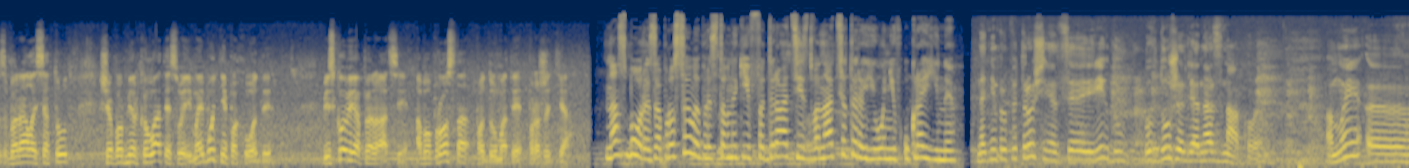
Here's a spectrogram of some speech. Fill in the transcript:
збиралися тут, щоб обміркувати свої майбутні походи, військові операції або просто подумати про життя. На збори запросили представників Федерації з 12 регіонів України. На Дніпропетровщині цей рік був дуже для нас знаковим. А ми е,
